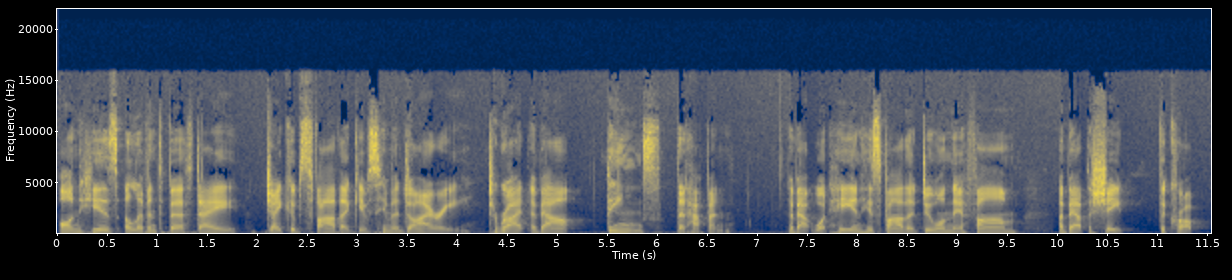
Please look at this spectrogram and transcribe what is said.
On his 11th birthday, Jacob's father gives him a diary to write about things that happen, about what he and his father do on their farm, about the sheep, the crop,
